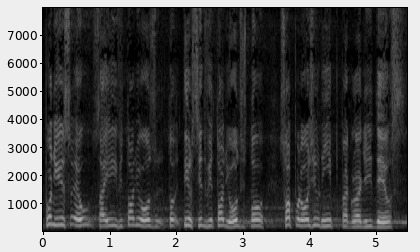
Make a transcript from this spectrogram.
Por isso eu saí vitorioso, tô, tenho sido vitorioso, estou só por hoje limpo, para a glória de Deus.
